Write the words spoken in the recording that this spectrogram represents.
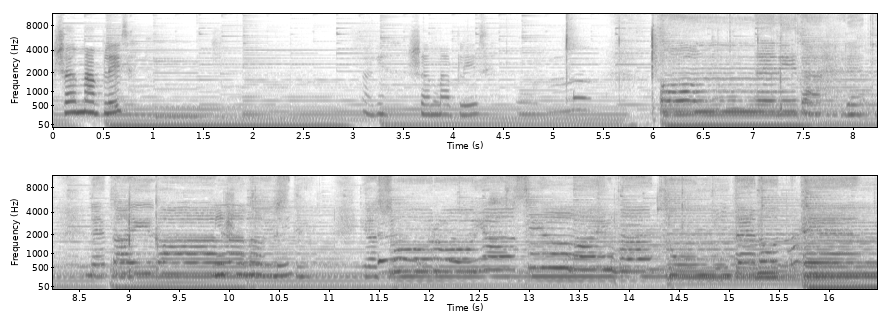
Show him please. Okay, show him please. tunneli tähdet, ne taivaalla niin niin. loisti. Ja suruja silloin mä tuntenut en.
